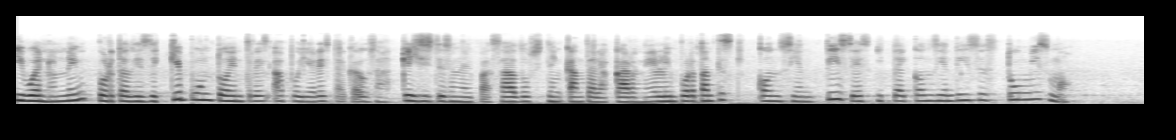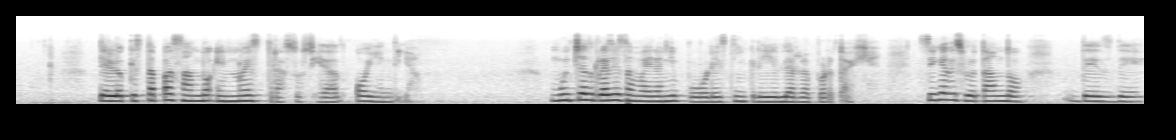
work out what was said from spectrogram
Y bueno, no importa desde qué punto entres a apoyar esta causa, qué hiciste en el pasado, si te encanta la carne, lo importante es que concientices y te concientices tú mismo de lo que está pasando en nuestra sociedad hoy en día. Muchas gracias a Mayrani por este increíble reportaje. Sigue disfrutando desde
